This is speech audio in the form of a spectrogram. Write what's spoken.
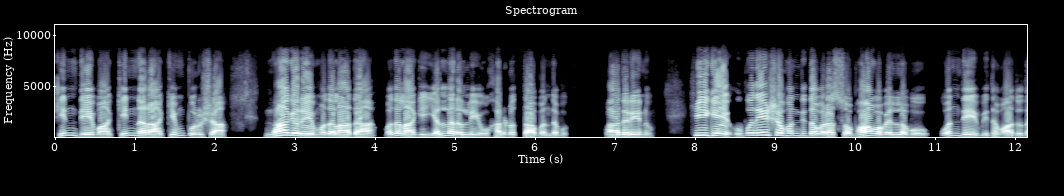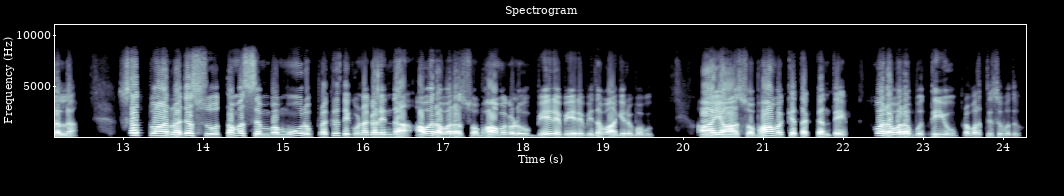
ಕಿಂದೇವ ಕಿನ್ನರ, ಕೆಂಪುರುಷ, ನಾಗರೇ ಮೊದಲಾದ, ಮೊದಲಾಗಿ ಎಲ್ಲರಲ್ಲಿಯೂ ಹರಡುತ್ತಾ ಬಂದವು. ಆದರೇನು? ಹೀಗೆ ಉಪದೇಶ ಹೊಂದಿದವರ ಸ್ವಭಾವವೆಲ್ಲವೂ ಒಂದೇ ವಿಧವಾದುದಲ್ಲ. ಸತ್ವ, ರಜಸ್ಸು, ತಮಸ್ಸೆಂಬ ಮೂರು ಪ್ರಕೃತಿ ಗುಣಗಳಿಂದ ಅವರವರ ಸ್ವಭಾವಗಳು ಬೇರೆ ಬೇರೆ ವಿಧವಾಗಿರುವವು. ಆಯಾ ಸ್ವಭಾವಕ್ಕೆ ತಕ್ಕಂತೆ ಅವರವರ ಬುದ್ಧಿಯು ಪ್ರವರ್ತಿಸುವುದು.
